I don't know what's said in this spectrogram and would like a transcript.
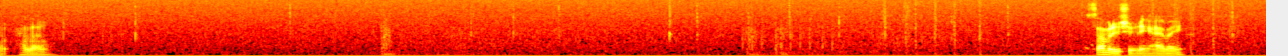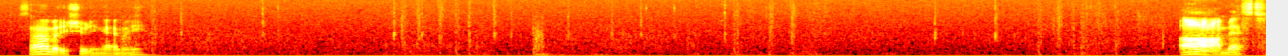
Oh, hello. Somebody's shooting at me. Somebody's shooting at me. Oh, missed.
